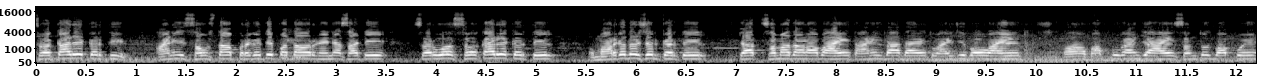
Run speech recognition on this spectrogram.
सहकार्य करतील आणि संस्था प्रगतीपथावर नेण्यासाठी सर्व सहकार्य करतील मार्गदर्शन करतील. त्यात समाधान आबा आहेत अनिलदादा आहेत वायजी भाऊ आहेत बापू गांजे आहे संतोष बापू आहे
